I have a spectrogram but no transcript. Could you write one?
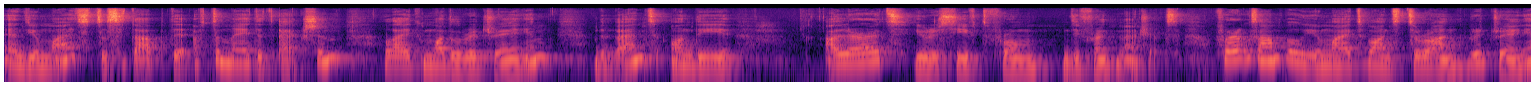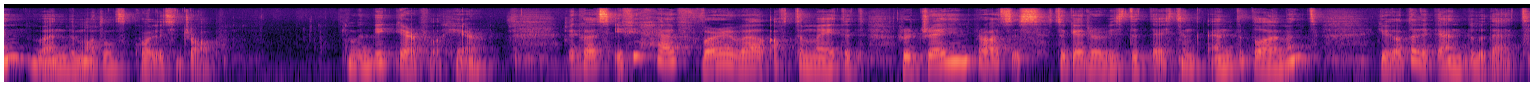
And you might to set up the automated action like model retraining depend on the alerts you received from different metrics. For example, you might want to run retraining when the model's quality drop. But be careful here, because if you have very well automated retraining process together with the testing and deployment, you totally can do that.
